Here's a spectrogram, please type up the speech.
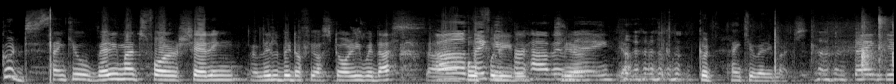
Good. Thank you very much for sharing a little bit of your story with us. Uh, oh, thank you for having clear. me. Yeah. Good. Thank you very much. thank you.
